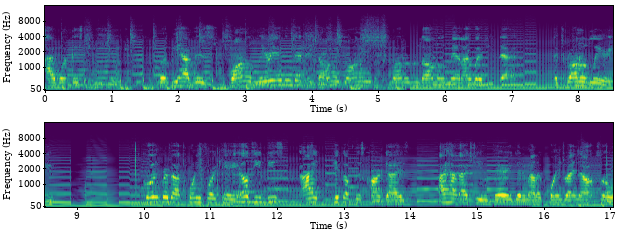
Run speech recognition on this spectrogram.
I want this to be huge. But we have this Ronald Leary, I think that is Donald, Ronald, Ronald, Donald, man, I wedgied that. It's Ronald Leary. Going for about 24k. LT, these, I pick up this card, guys. I have actually a very good amount of coins right now, so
